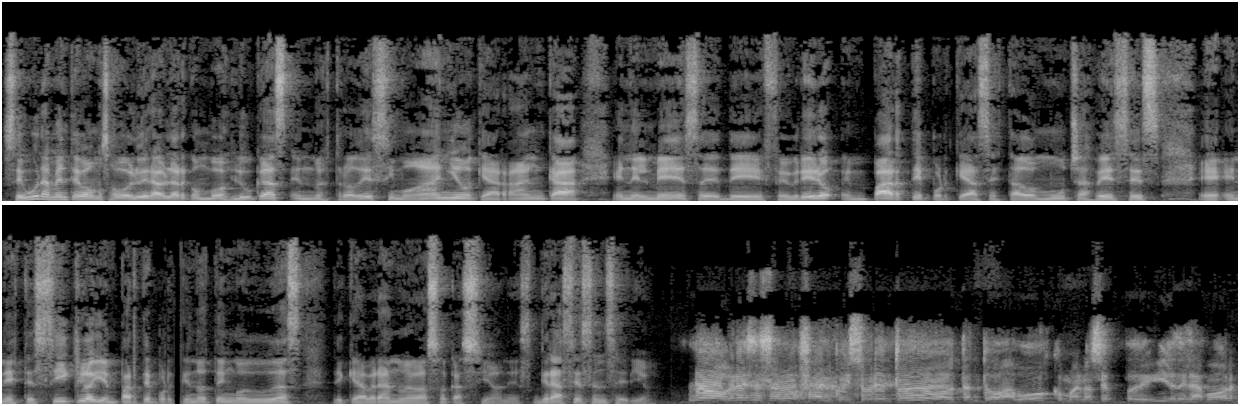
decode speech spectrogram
seguramente vamos a volver a hablar con vos, Lucas, en nuestro décimo año que arranca en el mes de febrero, en parte porque has estado muchas veces eh, en este ciclo y en parte porque no tengo dudas de que habrá nuevas ocasiones. Gracias en serio. No, gracias a vos, Franco, y sobre todo, tanto a vos como a No se puede vivir del amor,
